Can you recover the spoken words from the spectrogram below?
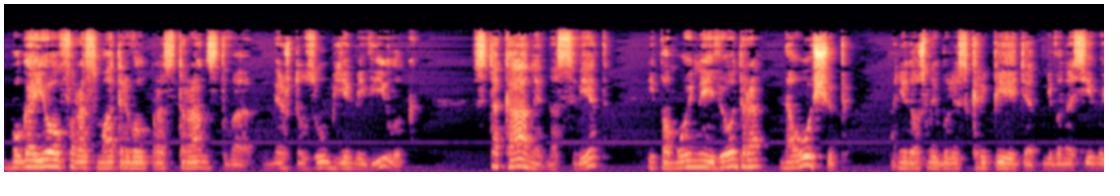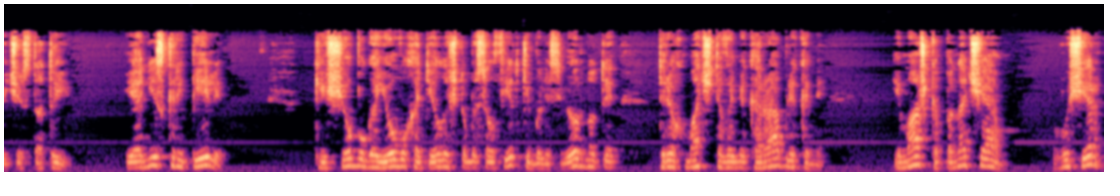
Бугаев рассматривал пространство между зубьями вилок, стаканы на свет и помойные ведра на ощупь. Они должны были скрипеть от невыносимой чистоты. И они скрипели, к еще Бугаеву хотелось, чтобы салфетки были свернуты трехмачтовыми корабликами, и Машка по ночам, в ущерб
